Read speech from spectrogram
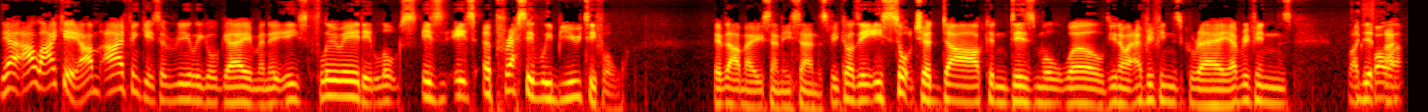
yeah, I like it. I'm, I think it's a really good game, and it, it's fluid. It looks it's it's oppressively beautiful, if that makes any sense, because it is such a dark and dismal world. You know, everything's grey, everything's Like the- Fallout.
